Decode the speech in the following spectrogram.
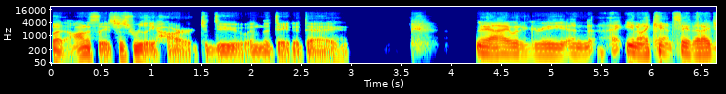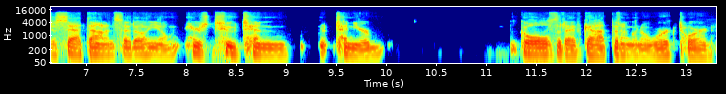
But honestly, it's just really hard to do in the day to day. Yeah, I would agree. And, you know, I can't say that I just sat down and said, oh, you know, here's two 10, 10 year goals that I've got that I'm going to work toward.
